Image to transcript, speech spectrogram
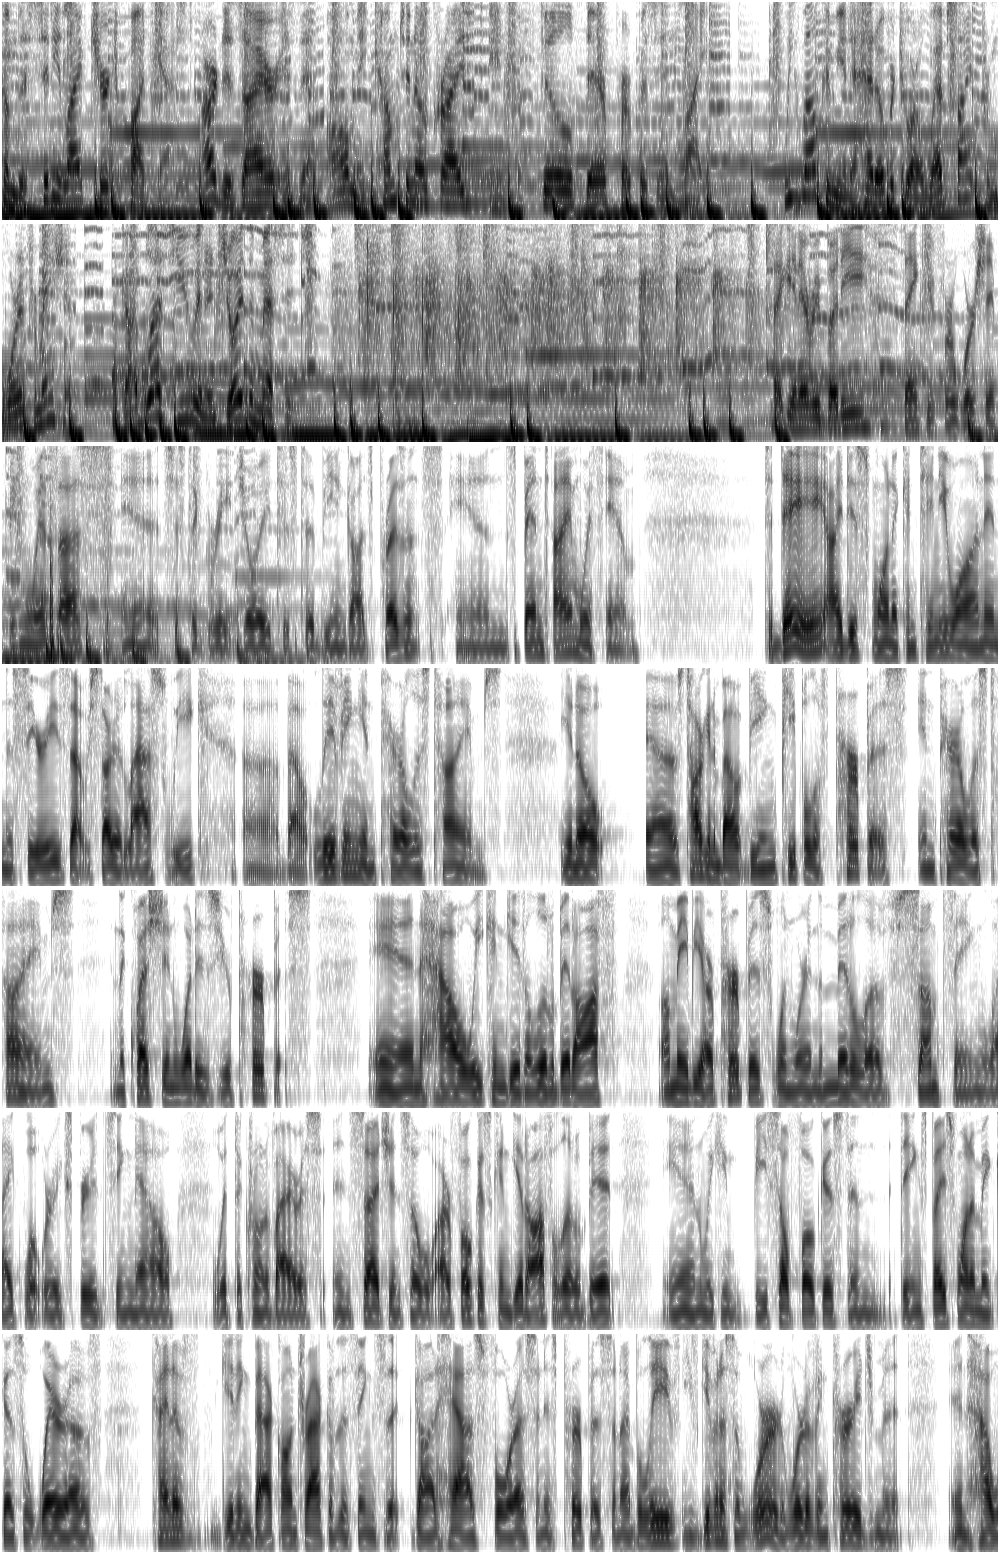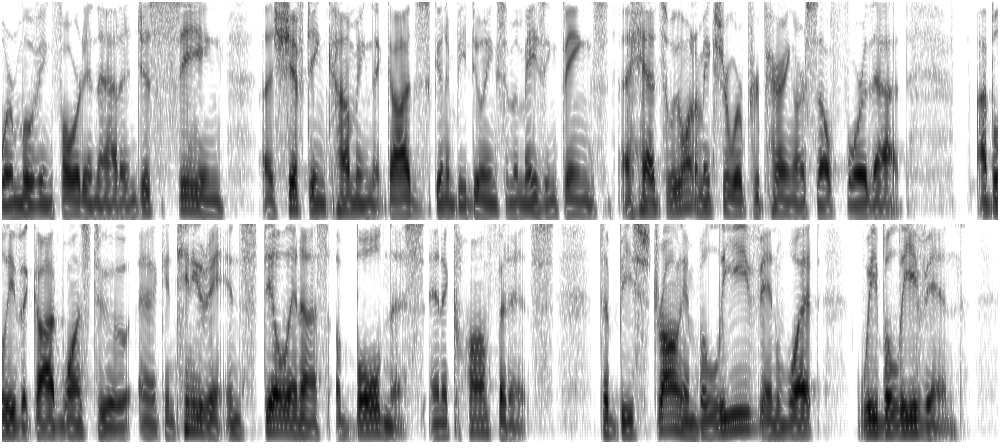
Welcome to City Life Church Podcast. Our desire is that all may come to know Christ and fulfill their purpose in life. We welcome you to head over to our website for more information. God bless you and enjoy the message. Again, everybody. Thank you for worshiping with us. And it's just a great joy just to be in God's presence and spend time with Him. Today, I just want to continue on in the series that we started last week uh, about living in perilous times. You know, uh, I was talking about being people of purpose in perilous times, and the question, what is your purpose? And how we can get a little bit off on maybe our purpose when we're in the middle of something like what we're experiencing now with the coronavirus and such. And so our focus can get off a little bit and we can be self focused and things. But I just want to make us aware of kind of getting back on track of the things that God has for us and His purpose. And I believe He's given us a word, a word of encouragement, and how we're moving forward in that, and just seeing a shifting coming that God's going to be doing some amazing things ahead. So we want to make sure we're preparing ourselves for that. I believe that God wants to uh, continue to instill in us a boldness and a confidence to be strong and believe in what we believe in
